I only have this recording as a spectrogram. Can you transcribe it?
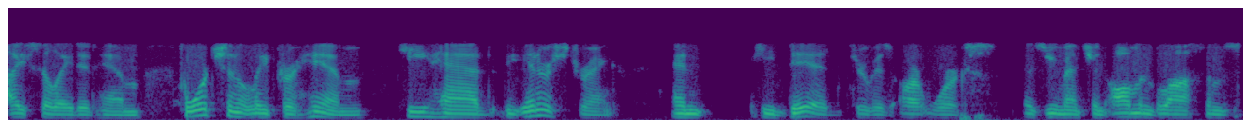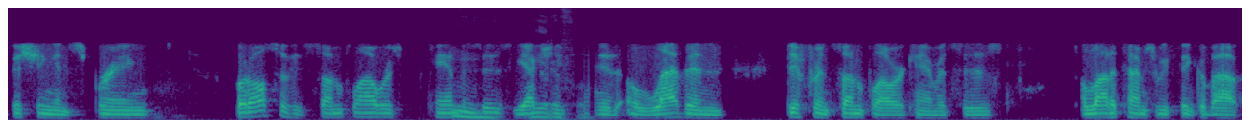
isolated him. Fortunately for him, he had the inner strength, and he did through his artworks, as you mentioned, almond blossoms, fishing in spring, but also his sunflowers canvases. Mm, he actually painted 11 different sunflower canvases. A lot of times we think about,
